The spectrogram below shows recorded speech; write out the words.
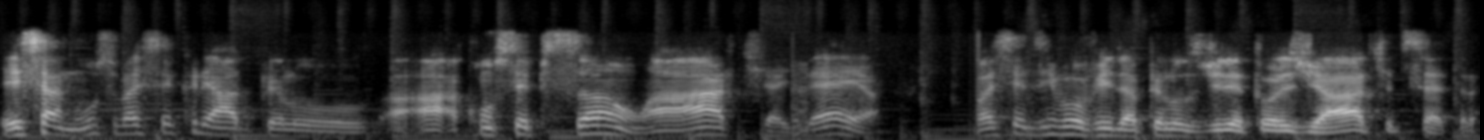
Esse anúncio vai ser criado pelo. A, a, concepção, a arte, a ideia, vai ser desenvolvida pelos diretores de arte, etc.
